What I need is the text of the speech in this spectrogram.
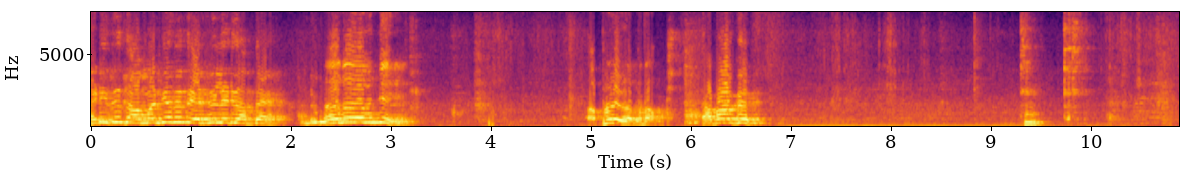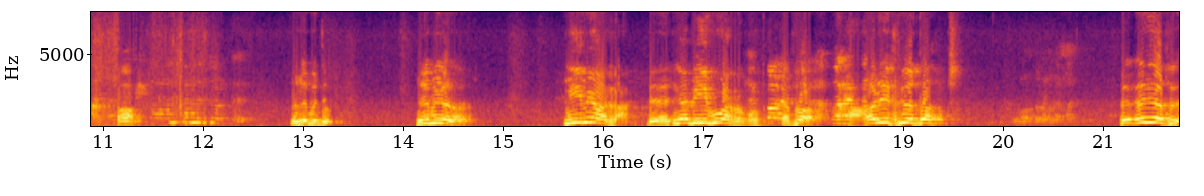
എടി ഇത് ചമ്മന്തി ഒന്നും തരുന്നില്ലടി പിന്നെ അപ്പഴേ അപ്പടാം അപ്പൊ ആ. പറ്റൂ? നീ മീണോ മീമി വേണ്ട. ഞാൻ ബീഫ് പറഞ്ഞു എപ്പോ? അത് എപ്പി വെത്തോ എപ്പി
